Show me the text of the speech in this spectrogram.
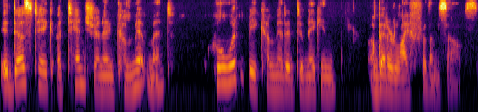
It does take attention and commitment. Who wouldn't be committed to making a better life for themselves?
